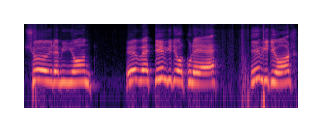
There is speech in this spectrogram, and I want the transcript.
Şöyle minyon. Evet dev gidiyor kuleye. Dev gidiyor.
